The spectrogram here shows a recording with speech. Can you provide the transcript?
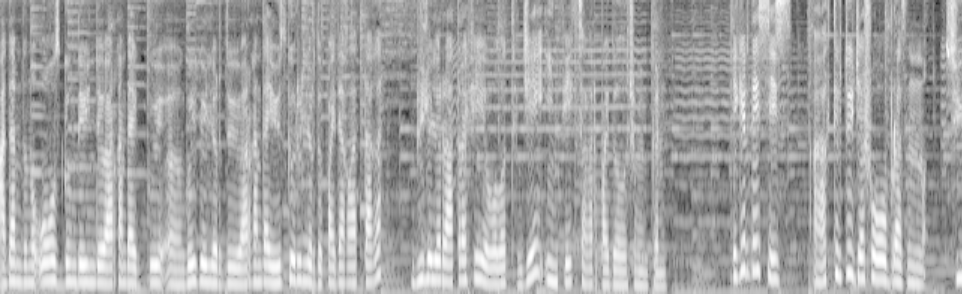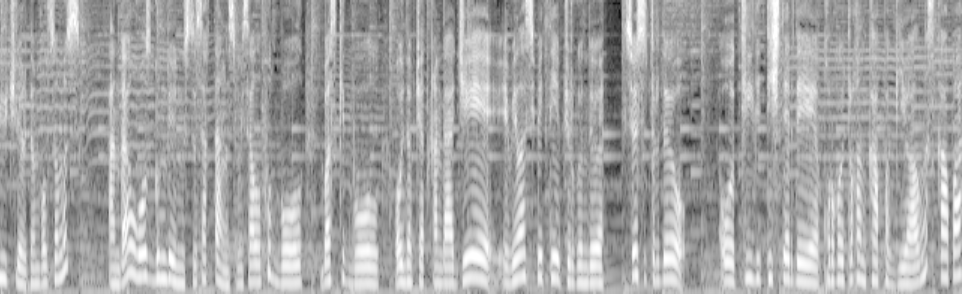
адамдын ооз көңдөйүндө ар кандай э, көйгөйлөрдү ар кандай өзгөрүүлөрдү пайда кылат дагы бүйлөлөр атрофия болот же инфекциялар пайда болушу мүмкүн. Эгерде сиз активдүү жашоо образын сүйүүчүлөрдөн болсоңуз анда ооз көңдөйүңүздү сактаңыз. Мисалы футбол баскетбол ойноп жатканда же велосипед тээп жүргөндө сөзсүз түрдө тилди тиштерди коргой турган капа кийип алыңыз. Капа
